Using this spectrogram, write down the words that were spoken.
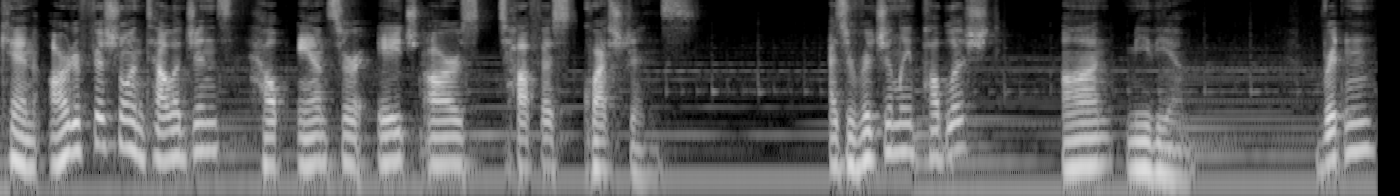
Can artificial intelligence help answer HR's toughest questions? As originally published on Medium, written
